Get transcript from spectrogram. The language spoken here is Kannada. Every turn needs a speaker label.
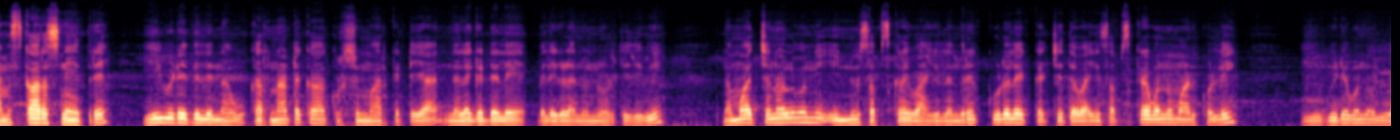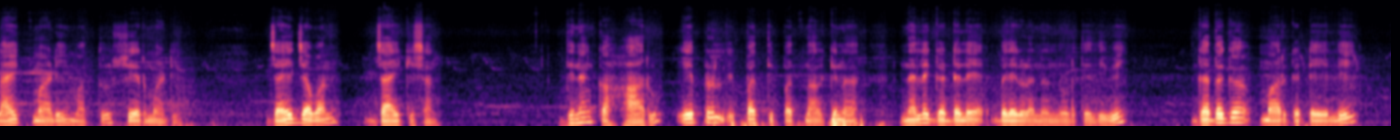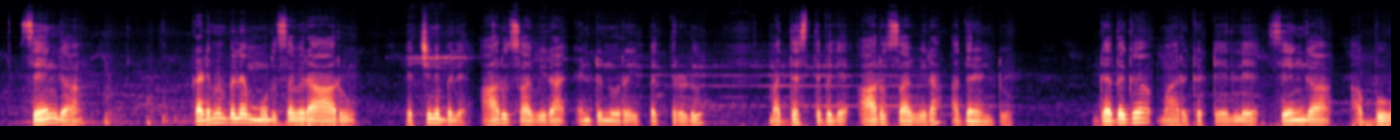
Speaker 1: ನಮಸ್ಕಾರ ಸ್ನೇಹಿತರೆ, ಈ ವಿಡಿಯೋದಲ್ಲಿ ನಾವು ಕರ್ನಾಟಕ ಕೃಷಿ ಮಾರುಕಟ್ಟೆಯ ನೆಲಗಡಲೆ ಬೆಲೆಗಳನ್ನು ನೋಡ್ತಿದ್ದೀವಿ. ನಮ್ಮ ಚಾನಲ್ವನ್ನು ಇನ್ನೂ ಸಬ್ಸ್ಕ್ರೈಬ್ ಆಗಿಲ್ಲ ಅಂದರೆ ಕೂಡಲೇ ಖಚಿತವಾಗಿ ಸಬ್ಸ್ಕ್ರೈಬನ್ನು ಮಾಡಿಕೊಳ್ಳಿ. ಈ ವಿಡಿಯೋವನ್ನು ಲೈಕ್ ಮಾಡಿ ಮತ್ತು ಶೇರ್ ಮಾಡಿ. ಜೈ ಜವಾನ್, ಜೈ ಕಿಶಾನ್ ದಿನಾಂಕ ಆರು, ಏಪ್ರಿಲ್ ಇಪ್ಪತ್ತಿಪ್ಪತ್ನಾಲ್ಕಿನ ನೆಲೆಗಡ್ಡಲೆ ಬೆಲೆಗಳನ್ನು ನೋಡ್ತಿದ್ದೀವಿ. ಗದಗ ಮಾರುಕಟ್ಟೆಯಲ್ಲಿ ಶೇಂಗಾ ಕಡಿಮೆ ಬೆಲೆ ಮೂರು ಸಾವಿರ ಆರು, ಹೆಚ್ಚಿನ ಬೆಲೆ ಆರು ಸಾವಿರ ಎಂಟುನೂರ ಇಪ್ಪತ್ತೆರಡು, ಮಧ್ಯಸ್ಥ ಬೆಲೆ ಆರು ಸಾವಿರ ಹದಿನೆಂಟು. ಗದಗ ಮಾರುಕಟ್ಟೆಯಲ್ಲಿ ಶೇಂಗಾ ಹಬ್ಬು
